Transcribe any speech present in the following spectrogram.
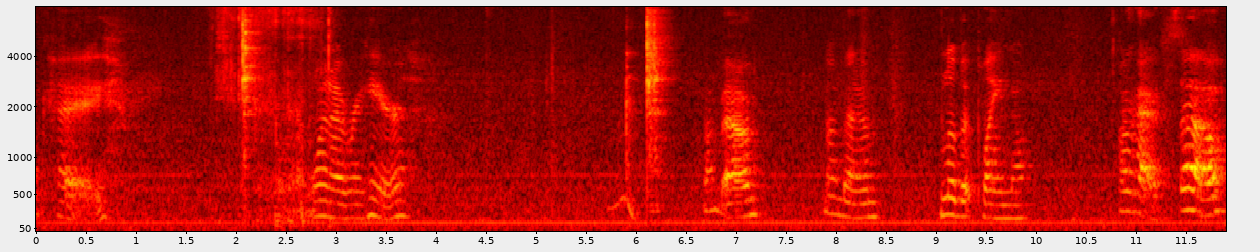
Okay. One over here. Hmm, Not bad. Not bad. A little bit plain though. Okay, so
